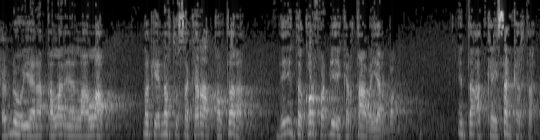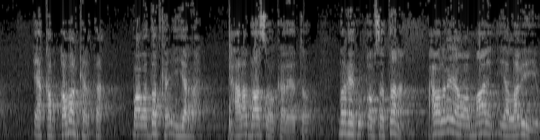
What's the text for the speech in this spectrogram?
Xubnuhu yaana qallanee laalaab. Markii naftu sakaraad qabtana dee inta kor fadhihi kartaaba yarba. Inta adkaysan karta ee qabqaban karta baaba dadka in yar ah. Xaaladaas oo kaleeto markay ku qabsatona waxaa laga yaabaa maalin iyo labi iyo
